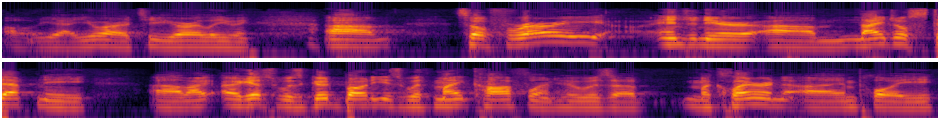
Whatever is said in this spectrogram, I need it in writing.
Oh, yeah, you are too. You are leaving. Um, so Ferrari engineer um, Nigel Stepney, um, I, I guess, was good buddies with Mike Coughlan, who was a McLaren uh, employee,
